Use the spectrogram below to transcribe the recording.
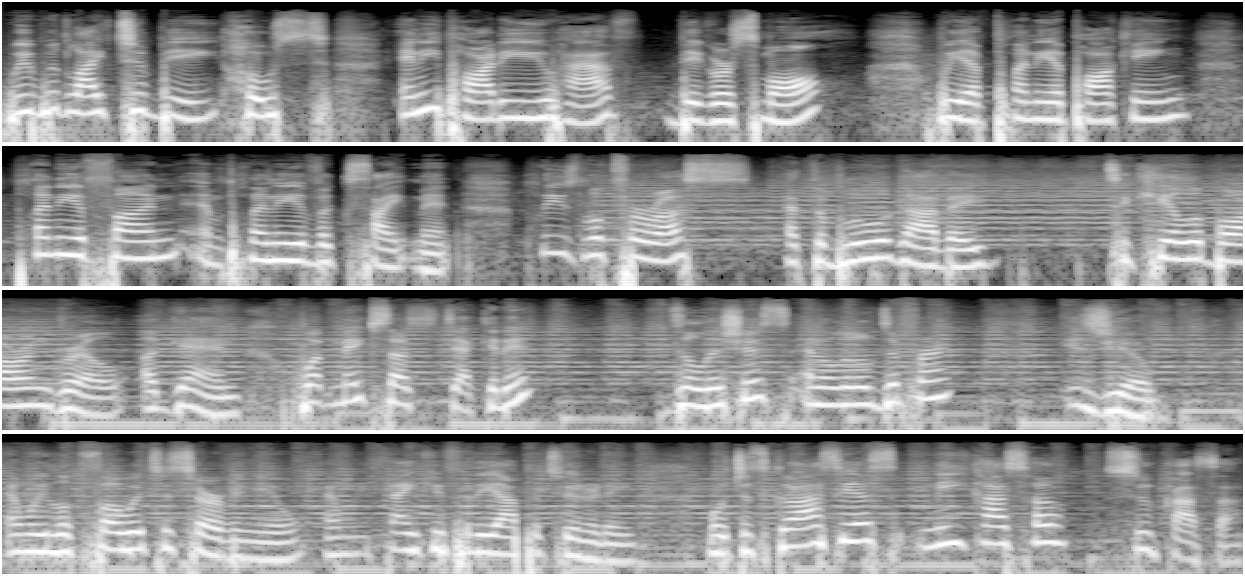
We would like to be host any party you have, big or small. We have plenty of parking, plenty of fun, and plenty of excitement. Please look for us at the Blue Agave Tequila Bar and Grill. Again, what makes us decadent, delicious, and a little different is you. And we look forward to serving you. And we thank you for the opportunity. Muchas gracias. Mi casa, su casa.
